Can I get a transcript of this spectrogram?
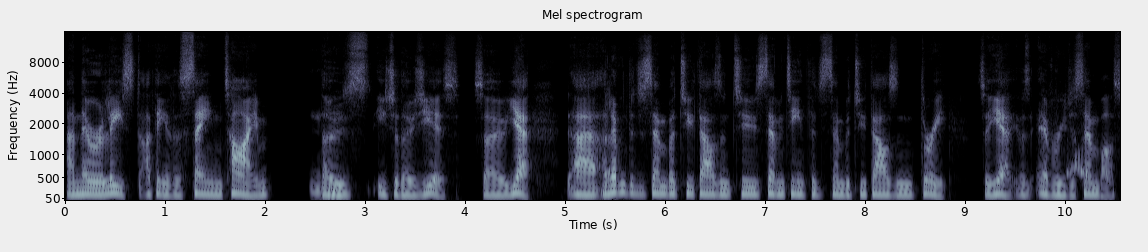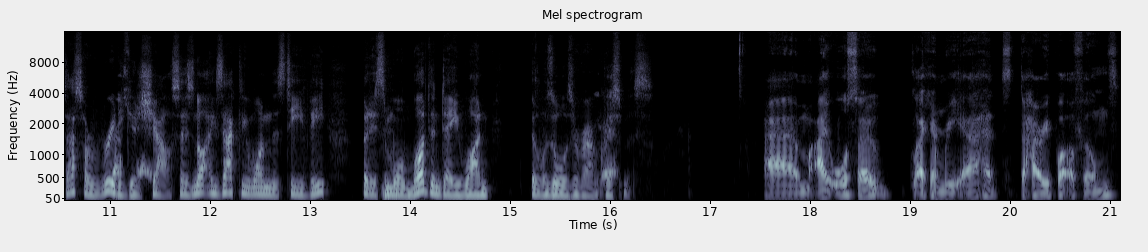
and they were released, I think, at the same time Mhm. those each of those years. So yeah, uh, 11th of December 2002, 17th of December 2003. So yeah, it was every December. So that's a really That's good right. shout. So it's not exactly one that's TV, but it's a more modern day one that was always around Yeah. Christmas. Um, I also, like Emery, I had the Harry Potter films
